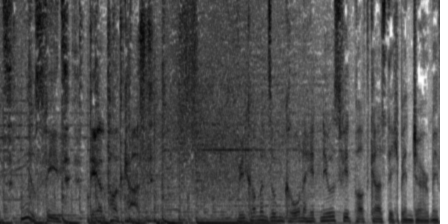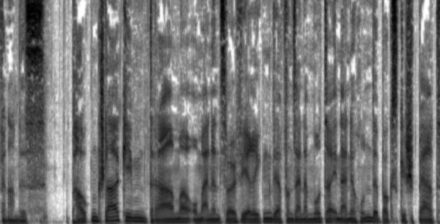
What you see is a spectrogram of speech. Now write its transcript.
Hit Newsfeed, der Podcast. Willkommen zum Krone Hit Newsfeed Podcast. Ich bin Jeremy Fernandes. Paukenschlag im Drama um einen Zwölfjährigen, der von seiner Mutter in eine Hundebox gesperrt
